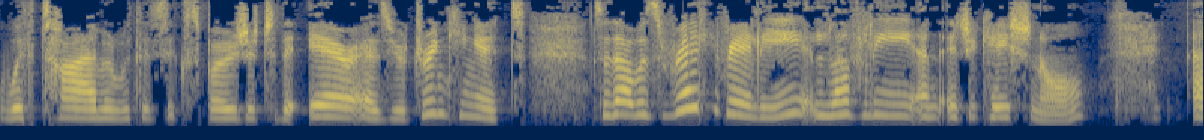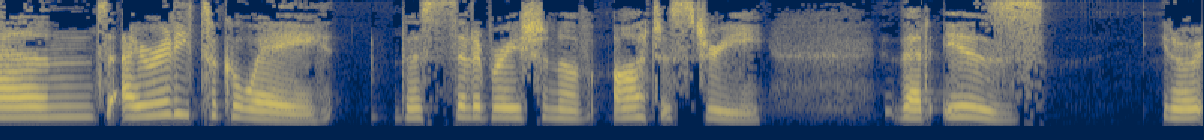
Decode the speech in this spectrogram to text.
with time and with its exposure to the air as you're drinking it. So that was really, really lovely and educational. And I really took away the celebration of artistry that is you know,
